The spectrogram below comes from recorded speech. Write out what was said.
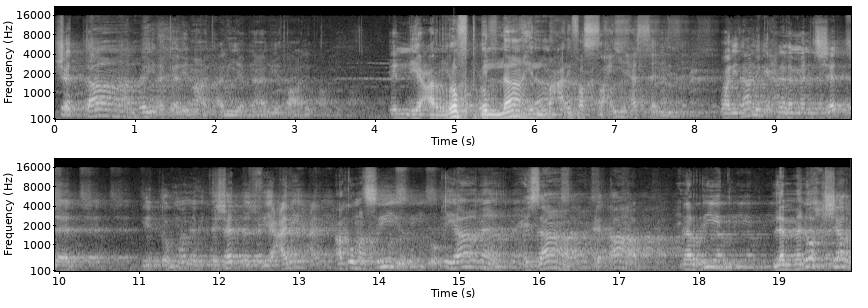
شتان بين كلمات علي بن أبي طالب. اللي يعرفك بالله المعرفة الصحيحة السليمة. ولذلك إحنا لما نتشدد يتهمون بالتشدد في علي. اكو مصير وقيامة حساب عقاب. إحنا نريد لما نحشر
